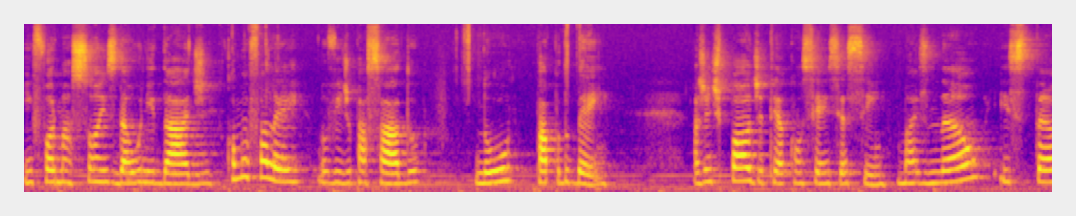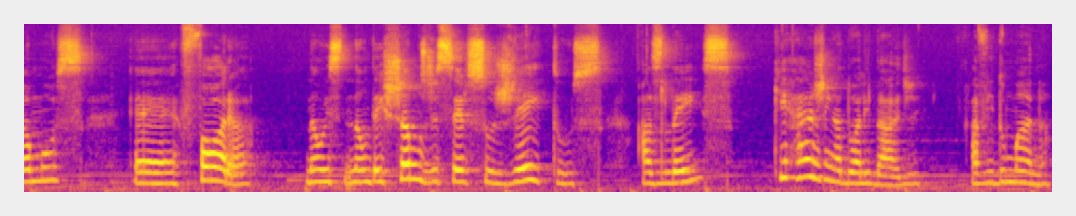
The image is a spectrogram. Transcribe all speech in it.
informações da unidade, como eu falei no vídeo passado no Papo do Bem. A gente pode ter a consciência sim, mas não estamos é, fora, não, não deixamos de ser sujeitos às leis que regem a dualidade, a vida humana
